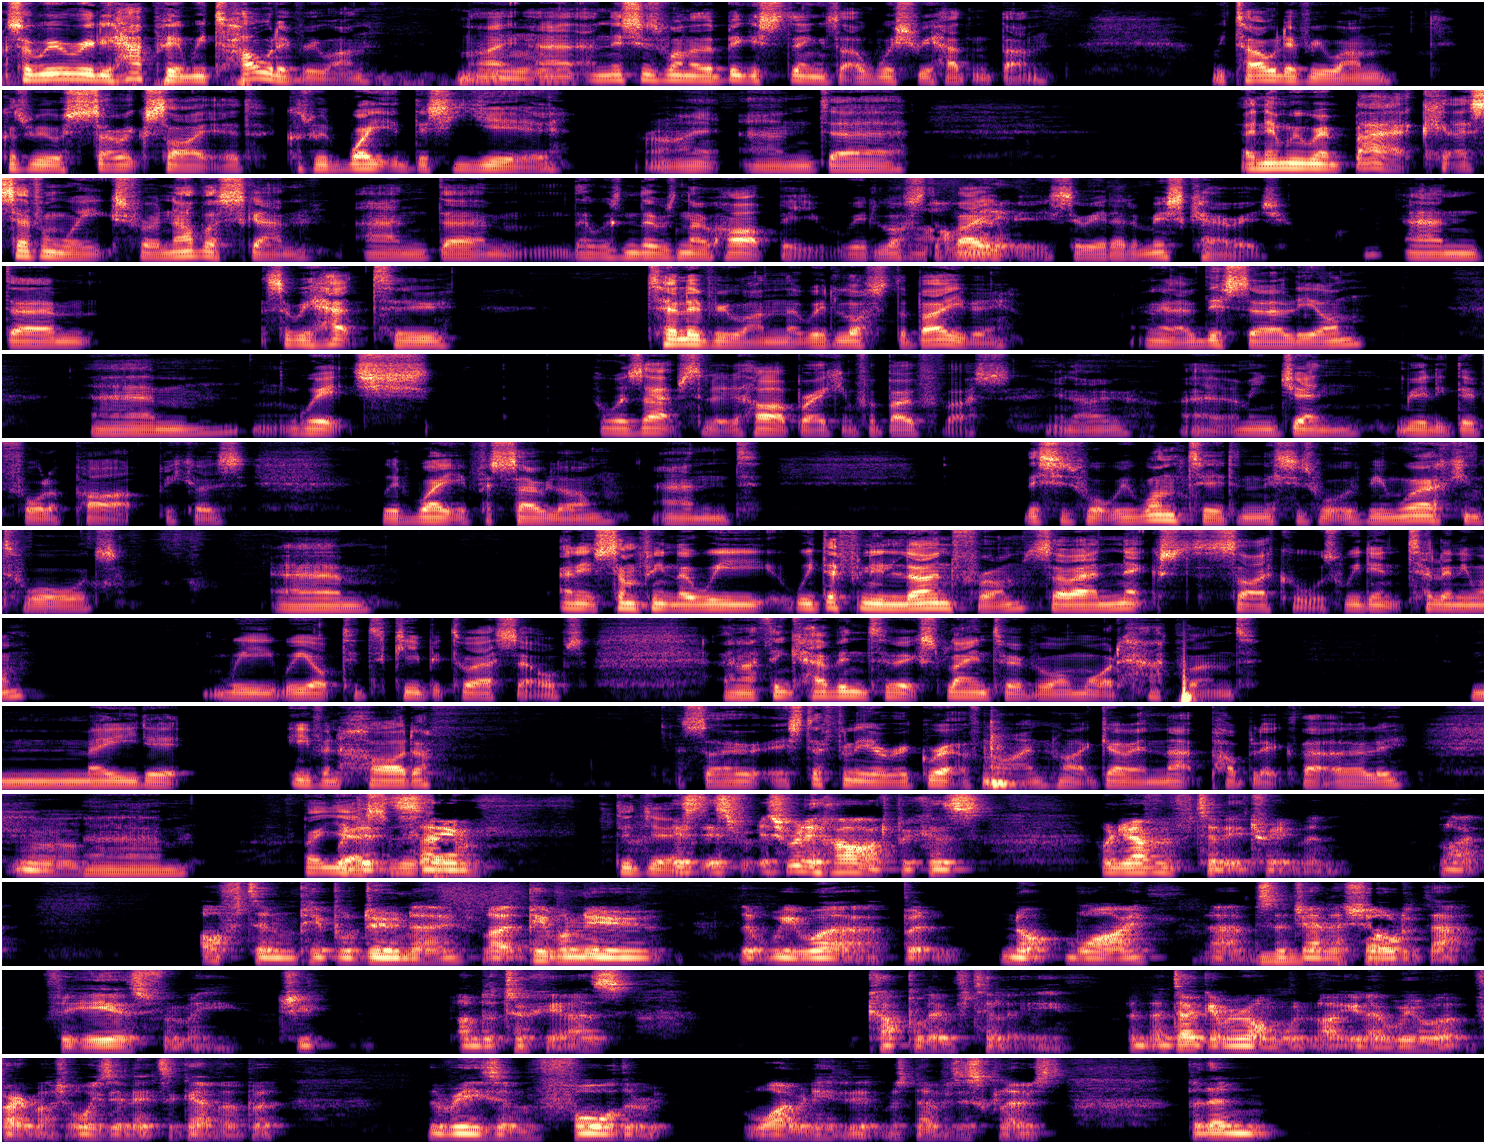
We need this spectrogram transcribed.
so we were really happy. and We told everyone, mm. and, and this is one of the biggest things that I wish we hadn't done. We told everyone because we were so excited because we'd waited this year, right? And uh, and then we went back at seven weeks for another scan, and um, there was there was no heartbeat. We'd lost oh, the baby, mate. so we had had a miscarriage, and um, so we had to tell everyone that we'd lost the baby, you know, this early on, um, which was absolutely heartbreaking for both of us. You know, uh, I mean, Jen really did fall apart because we'd waited for so long, and this is what we wanted, and this is what we've been working towards. Um, and it's something that we we definitely learned from. So our next cycles, we didn't tell anyone. We we opted to keep it to ourselves, and I think having to explain to everyone what had happened made it even harder. So it's definitely a regret of mine, like going that public that early. Mm. Um, but yes, the same. Did you? It's, it's it's really hard because when you're having fertility treatment, like often people do know, like people knew that we were, but not why. Um, so mm. Jenna shouldered that for years for me. She undertook it as couple infertility, and, and don't get me wrong, like you know, we were very much always in it together, but the reason for the why we needed it was never disclosed. But then,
